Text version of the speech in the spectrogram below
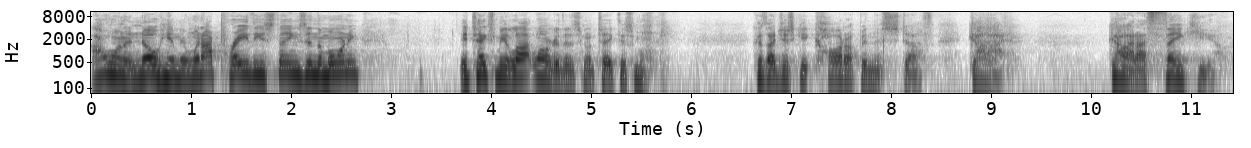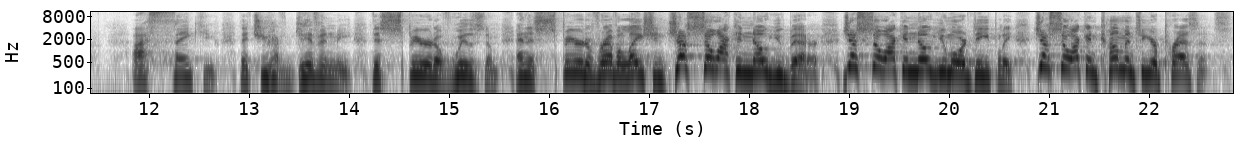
I want to know him. And when I pray these things in the morning, it takes me a lot longer than it's going to take this morning because I just get caught up in this stuff. God, God, I thank you. I thank you that you have given me this spirit of wisdom and this spirit of revelation just so I can know you better, just so I can know you more deeply, just so I can come into your presence,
